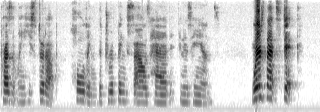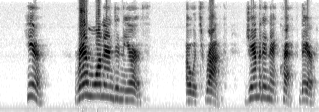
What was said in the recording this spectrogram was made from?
Presently he stood up, holding the dripping sow's head in his hands. "Where's that stick?" "Here. Ram one end in the earth. Oh, it's rock. Jam it in that crack. There."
